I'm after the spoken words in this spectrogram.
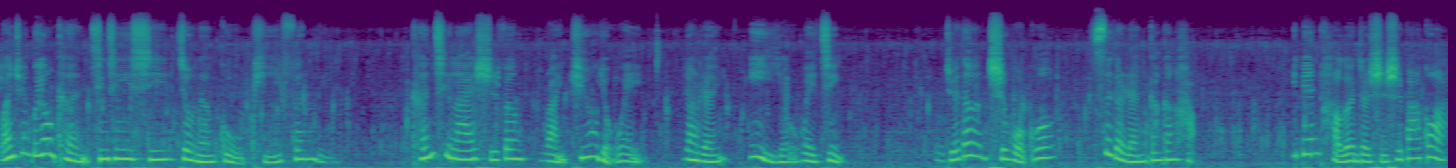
完全不用啃，轻轻一吸就能骨皮分离。啃起来十分软 Q 有味，让人意犹未尽。我觉得吃火锅四个人刚刚好，一边讨论着时事八卦，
